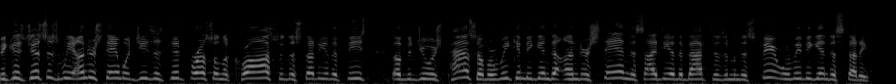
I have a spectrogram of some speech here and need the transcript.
Because just as we understand what Jesus did for us on the cross through the study of the feast of the Jewish Passover, we can begin to understand this idea of the baptism of the Spirit when we begin to study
